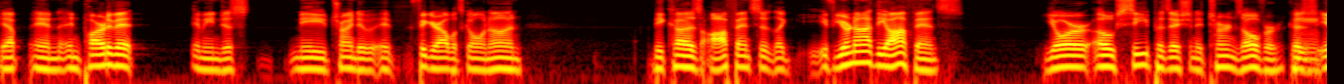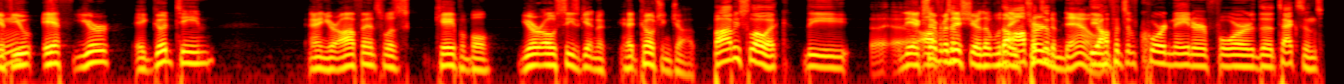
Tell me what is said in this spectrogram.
Yep, and and part of it, I mean, just me trying to uh, figure out what's going on because offensive, like if you're not the offense, your OC position it turns over because if Mhm. you if you're a good team and your offense was capable, your OC's getting a head coaching job. Bobby Slowik, the uh, The, except for this year that the they turned him down. The offensive coordinator for the Texans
